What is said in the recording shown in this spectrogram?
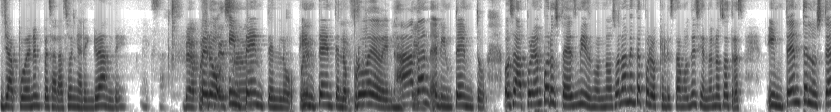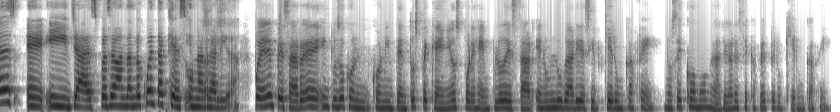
ya pueden empezar a soñar en grande. Exacto. Pero inténtenlo, inténtenlo, prueben, hagan el intento. O sea, prueben por ustedes mismos, no solamente por lo que le estamos diciendo nosotras. Inténtenlo ustedes eh, y ya después se van dando cuenta que es una realidad. Pueden empezar eh, incluso con, con, intentos pequeños, por ejemplo, de estar en un lugar y decir, quiero un café. No sé cómo me va a llegar este café, pero quiero un café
